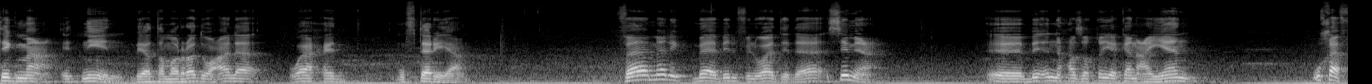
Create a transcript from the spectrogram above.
تجمع اتنين بيتمردوا على واحد مفتري يعني. فملك بابل في الوقت ده سمع بأن حزقية كان عيان وخف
